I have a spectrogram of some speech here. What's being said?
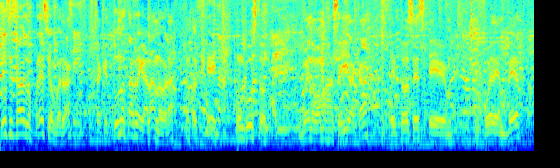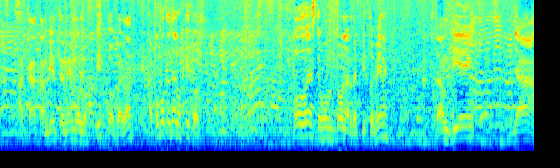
Tú sí sabes los precios, ¿verdad? Sí. O sea que tú no estás regalando, ¿verdad? Ok, un gusto. Bueno, vamos a seguir acá. Entonces, eh, pueden ver, acá también tenemos los pitos, ¿verdad? ¿A cómo tenés los pitos? Todo esto es un dólar de pito, miren. Bien, ya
